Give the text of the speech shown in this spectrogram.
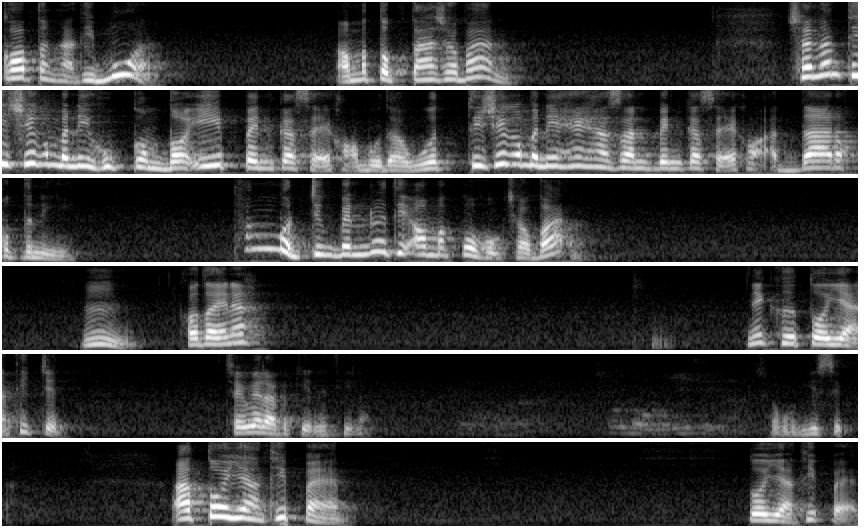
กอฟต่างหากที่มั่ว เอามาตบตาชาวบ้าน ฉะนั้นที่เชคอัลบานี حكم ضعيف เป็นกระแสของอบูดาวุดที่เชคอัลบานีให้ حسن เป็นกระแสของอัดดารกุตนี ทั้งหมดจึงเป็นเรื่องที่เอามาโกหกชาวบ้าน อืมเข้าใจนะ นี่คือตัวอย่างที่เจ็ดใช้เวลาไปกี่นาทีแล้วชั่วโมงยี่สิบชั่วโมงยี่สิบอะตัวอย่างที่แปดตัวอย่างที่แปด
